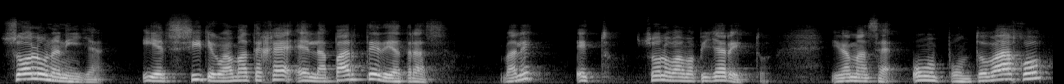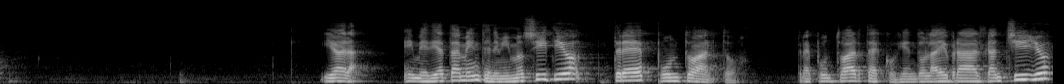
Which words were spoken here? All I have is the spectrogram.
solo una anilla. Y el sitio que vamos a tejer es la parte de atrás vale esto. Solo vamos a pillar esto y vamos a hacer un punto bajo y ahora inmediatamente en el mismo sitio tres puntos altos tres puntos altos es cogiendo la hebra al ganchillo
